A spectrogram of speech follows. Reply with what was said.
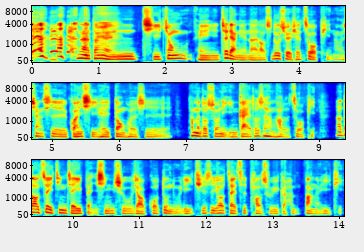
那当然，其中诶、欸、这两年来，老师陆续有些作品，好像是关系黑洞，或者是他们都说你应该，都是很好的作品。那到最近这一本新书叫《过度努力》，其实又再次抛出一个很棒的议题。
